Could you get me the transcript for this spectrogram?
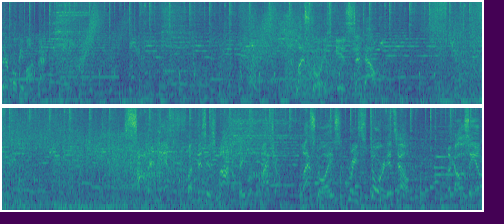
Their Pokemon back. Blastoise is sent out. Solid hit, but this is not a favorable matchup. Blastoise restored its health. The Colosseum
